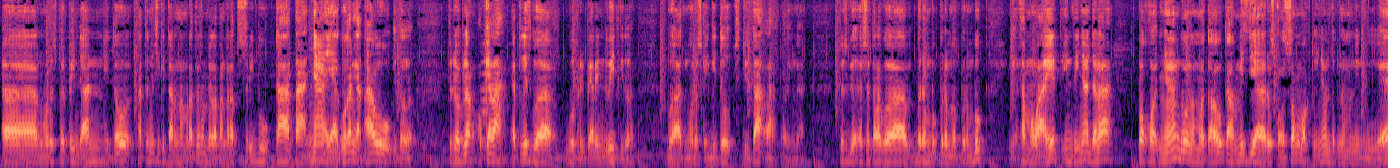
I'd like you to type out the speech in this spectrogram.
eh, ngurus perpindahan itu katanya sekitar 600 sampai 800 ribu katanya ya gue kan nggak tahu gitu loh. Terus dia bilang oke lah, at least gue gue preparein duit gitu loh buat ngurus kayak gitu sejuta lah paling enggak. Terus gua- setelah gue berembuk berembuk berembuk ya, sama Wahid intinya adalah pokoknya gue nggak mau tahu Kamis dia harus kosong waktunya untuk nemenin gue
